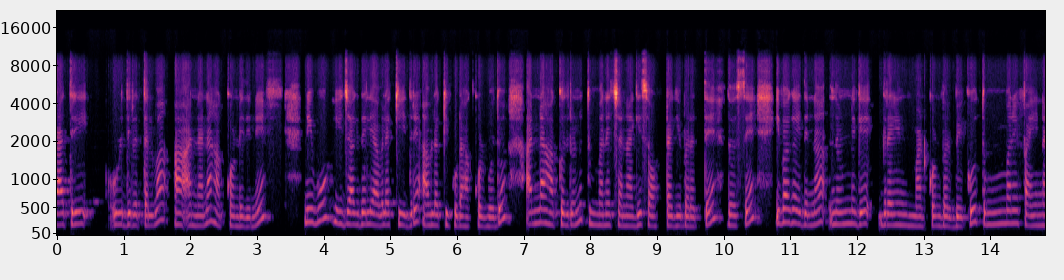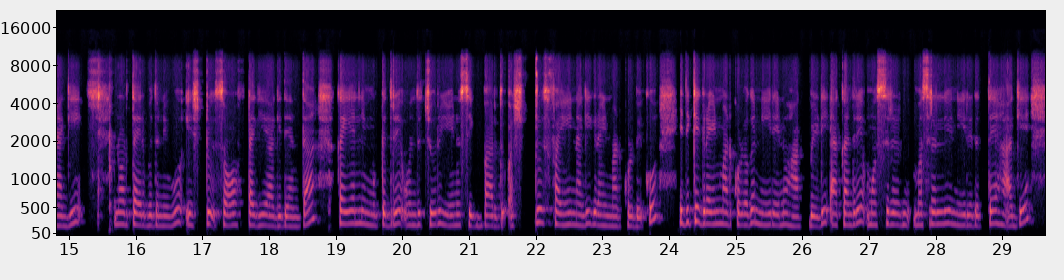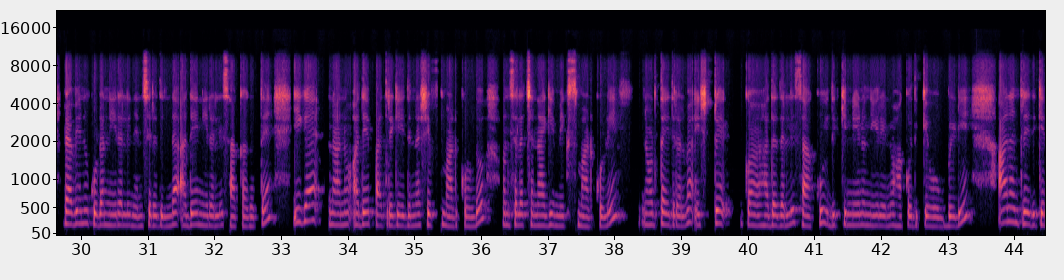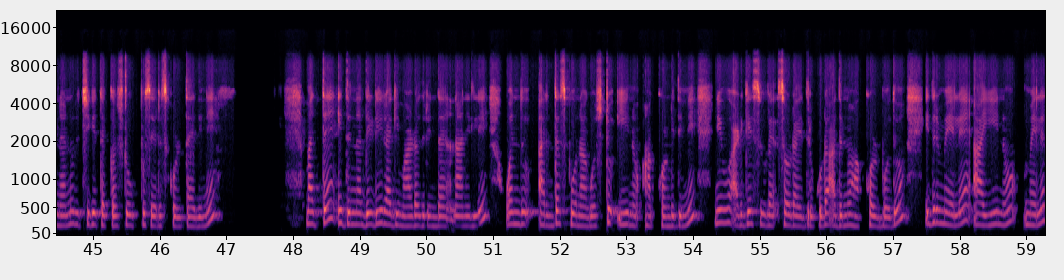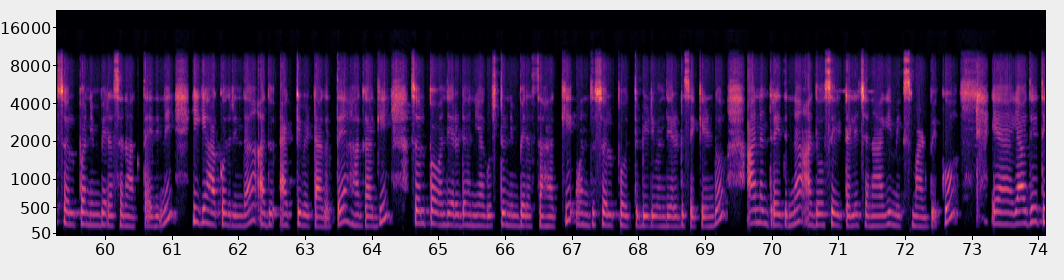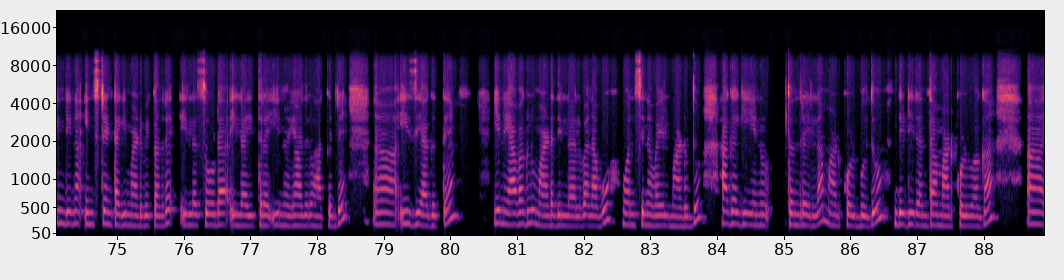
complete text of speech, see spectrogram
ರಾತ್ರಿ ಉಳ್ದಿರುತ್ತಲ್ವಾ? ಆ ಅನ್ನನ ಹಾಕೊಂಡಿದ್ದೀನಿ ನೀವು ಈ ಜಾಗದಲ್ಲಿ ಅವಲಕ್ಕಿ ಇದ್ರೆ ಅವಲಕ್ಕಿ ಕೂಡ ಹಾಕೊಳ್ಬೋದು ಅನ್ನ ಹಾಕಿದ್ರು ತುಂಬಾನೇ ಚೆನ್ನಾಗಿ ಸಾಫ್ಟ್ ಆಗಿ ಬರುತ್ತೆ ದೋಸೆ. ಇವಾಗ ಇದನ್ನ ನುಣ್ಣಗೆ ಗ್ರೈಂಡ್ ಮಾಡ್ಕೊಂಡು ಬರ್ಬೇಕು. ತುಂಬಾನೇ ಫೈನ್ ಆಗಿ ನೋಡ್ತಾ ಇರ್ಬೋದು ನೀವು ಎಷ್ಟು ಸಾಫ್ಟ್ ಆಗಿ ಆಗಿದೆ ಅಂತ. ಕೈಯಲ್ಲಿ ಮುಟ್ಟಿದ್ರೆ ಒಂದು ಚೂರು ಏನು ಸಿಗ್ಬಾರ್ದು. ಅಷ್ಟು ಫೈನ್ ಆಗಿ ಗ್ರೈಂಡ್ ಮಾಡ್ಕೊಳ್ಬೇಕು. ಇದಕ್ಕೆ ಗ್ರೈಂಡ್ ಮಾಡ್ಕೊಳ್ಳುವಾಗ ನೀರೇನು ಹಾಕ್ಬೇಡಿ. ಯಾಕಂದ್ರೆ ಮೊಸರ ಮೊಸರಲ್ಲಿ ನೀರಿರುತ್ತೆ. ಹಾಗೆ ರವೆನೂ ಕೂಡ ನೀರಲ್ಲಿ ನೆನೆಸಿರೋದ್ರಿಂದ ಅದೇ ನೀರಲ್ಲಿ ಸಾಕಾಗುತ್ತೆ. ಈಗ ನಾನು ಅದೇ ಪಾತ್ರೆಗೆ ಇದನ್ನ ಶಿಫ್ಟ್ ಮಾಡ್ಕೊಂಡು ಒಂದ್ಸಲ ಚೆನ್ನಾಗಿ ಮಿಕ್ಸ್ ಮಾಡ್ಕೊಳ್ಳಿ. ನೋಡ್ತಾ ಇದ್ರಲ್ವಾ? ಇಷ್ಟೇ ಹದದಲ್ಲಿ ಸಾಕು. ಇದಕ್ಕಿನ್ನೇನು ನೀರೇನು ಹಾಕೋದಿಕ್ಕೆ ಹೋಗ್ಬೇಡಿ. ಆ ನಂತರ ಇದಕ್ಕೆ ನಾನು ರುಚಿಗೆ ತಕ್ಕಷ್ಟು ಉಪ್ಪು ಸೇರಿಸ್ಕೊಳ್ತಾ ಇದ್ದೀನಿ. ಮತ್ತೆ ಇದನ್ನ ದಿಢೀರಾಗಿ ಮಾಡೋದ್ರಿಂದ ನಾನಿಲ್ಲಿ ಒಂದು ಅರ್ಧ ಸ್ಪೂನ್ ಆಗುವಷ್ಟು ಈನು ಹಾಕೊಂಡಿದ್ದೀನಿ ನೀವು ಅಡ್ಗೆ ಸೋಡಾ ಸೋಡಾ ಇದ್ರೂ ಕೂಡ ಅದನ್ನು ಹಾಕೊಳ್ಬೋದು ಇದ್ರ ಮೇಲೆ ಆ ಈನು ಮೇಲೆ ಸ್ವಲ್ಪ ನಿಂಬೆ ರಸನ ಹಾಕ್ತಾ ಇದ್ದೀನಿ. ಹೀಗೆ ಹಾಕೋದ್ರಿಂದ ಅದು ಆಕ್ಟಿವೇಟ್ ಆಗುತ್ತೆ. ಹಾಗಾಗಿ ಸ್ವಲ್ಪ ಒಂದ್ ಎರಡು ಹನಿ ಆಗುವಷ್ಟು ನಿಂಬೆ ರಸ ಹಾಕಿ ಒಂದು ಸ್ವಲ್ಪ ಹೊತ್ತು ಬಿಡಿ, ಒಂದ್ ಎರಡು ಸೆಕೆಂಡು. ಆ ನಂತರ ಇದನ್ನ ಆ ದೋಸೆ ಹಿಟ್ಟಲ್ಲಿ ಚೆನ್ನಾಗಿ ಮಿಕ್ಸ್ ಮಾಡ್ಬೇಕು. ಯಾವುದೇ ತಿಂಡಿನ ಇನ್ಸ್ಟೆಂಟ್ ಆಗಿ ಮಾಡ್ಬೇಕಂದ್ರೆ ಇಲ್ಲ ಸೋಡಾ ಇಲ್ಲ ಈ ತರ ಏನು ಯಾವ್ದಾದ್ರು ಹಾಕಿದ್ರೆ ಈಸಿ ಆಗುತ್ತೆ. ಏನು ಯಾವಾಗ್ಲೂ ಮಾಡೋದಿಲ್ಲ ಅಲ್ವಾ ನಾವು? ಒನ್ಸ್ ಇನ್ ವೈಲ್ ಮಾಡೋದು. ಹಾಗಾಗಿ ಏನು ತೊಂದ್ರೆ ಇಲ್ಲ, ಮಾಡ್ಕೊಳ್ಬೋದು. ದಿಢೀರ್ ಮಾಡ್ಕೊಳ್ಳುವಾಗ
